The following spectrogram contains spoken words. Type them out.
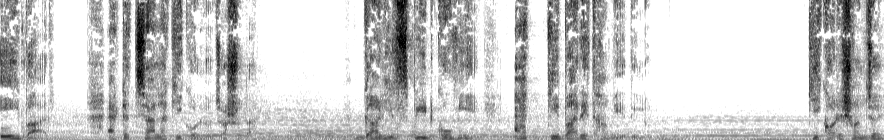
এইবার একটা চালাকি করল যশোদা। গাড়ির স্পিড কমিয়ে একেবারে থামিয়ে দিল। কি করে সঞ্জয়?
